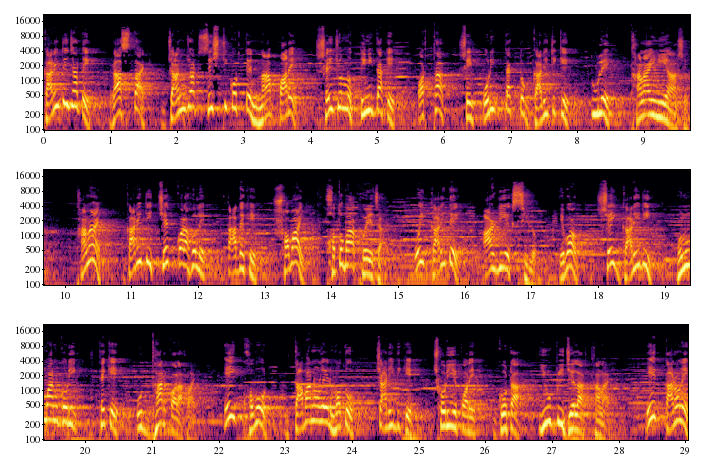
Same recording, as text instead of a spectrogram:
গাড়িটি যাতে রাস্তায় যানজট সৃষ্টি করতে না পারে, সেই জন্য তিনি তাকে, অর্থাৎ সেই পরিত্যক্ত গাড়িটিকে তুলে থানায় নিয়ে আসে। থানায় গাড়িটি চেক করা হলে তা দেখে সবাই হতবাক হয়ে যায়। ওই গাড়িতে আরডিএক্স ছিল এবং সেই গাড়িটি হনুমানগড়ি থেকে উদ্ধার করা হয়। এই খবর দাবানলের মতো চারিদিকে ছড়িয়ে পড়ে গোটা ইউপি জেলার থানায়। এর কারণে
